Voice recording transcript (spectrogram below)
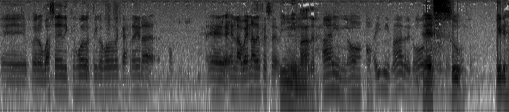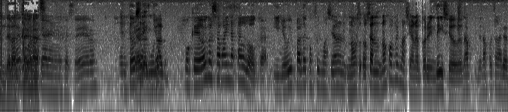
eh, pero va a ser de que un juego estilo juego de carrera eh, en la vena de FC. Y mi madre. Ay, no. Ay, mi madre, no. Jesús. Virgen de la Alta Gracia. F0. Entonces, yo una- como que oigo esa vaina tan loca y yo vi un par de confirmaciones, no, o sea, no confirmaciones, pero indicios de una, de una persona que,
